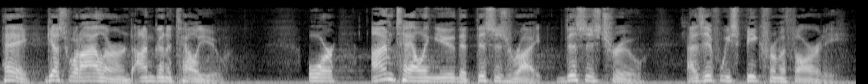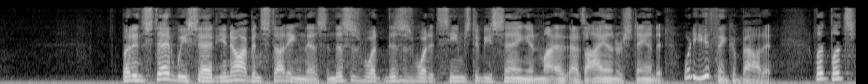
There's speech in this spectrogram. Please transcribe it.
hey, guess what I learned? I'm going to tell you. Or, I'm telling you that this is right, this is true, as if we speak from authority. But instead we said, you know, I've been studying this and this is what, this is what it seems to be saying in my, as I understand it. What do you think about it? Let, let's,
